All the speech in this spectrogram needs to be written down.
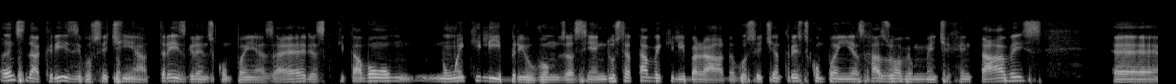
antes da crise, você tinha três grandes companhias aéreas que estavam num equilíbrio, vamos dizer assim, a indústria estava equilibrada. Você tinha três companhias razoavelmente rentáveis, é,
